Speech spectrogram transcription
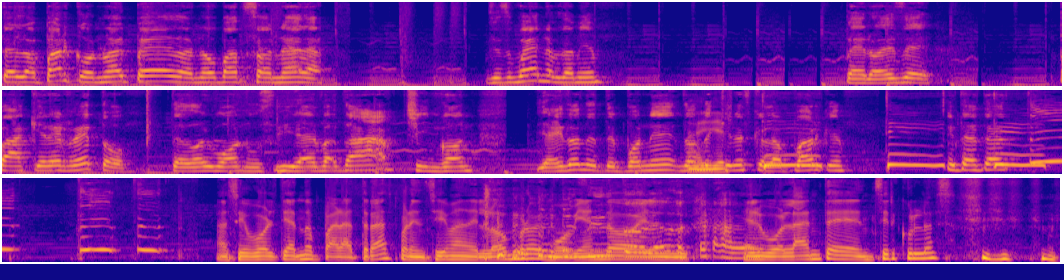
Te lo aparco, no hay pedo, no va a pasar nada. Dices, bueno, también. Pero es de. Para querer reto, te doy bonus. Y ahí va, ah, chingón. Y ahí es donde te pone, donde Ahí quieres que lo aparque. Y te- te- Así volteando para atrás, por encima del hombro y moviendo el, el volante en círculos.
